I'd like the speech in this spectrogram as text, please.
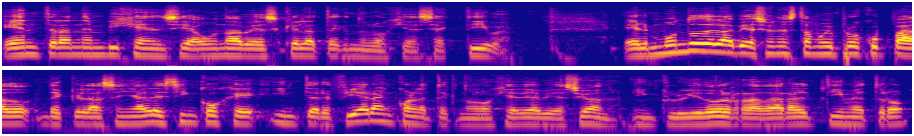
entran en vigencia una vez que la tecnología se activa. El mundo de la aviación está muy preocupado de que las señales 5G interfieran con la tecnología de aviación, incluido el radar altímetro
